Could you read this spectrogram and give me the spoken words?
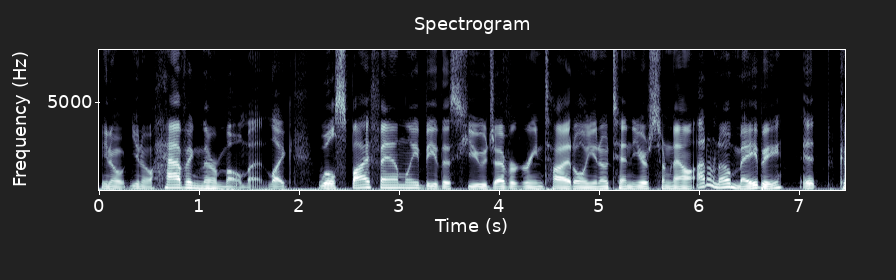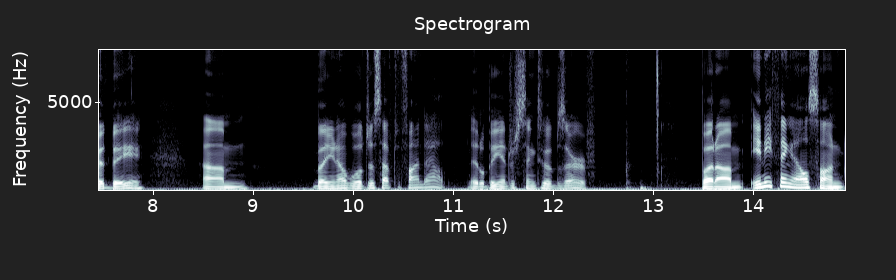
you know you know having their moment. Like, will Spy Family be this huge evergreen title? You know, ten years from now, I don't know. Maybe it could be, um, but you know, we'll just have to find out. It'll be interesting to observe. But um, anything else on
